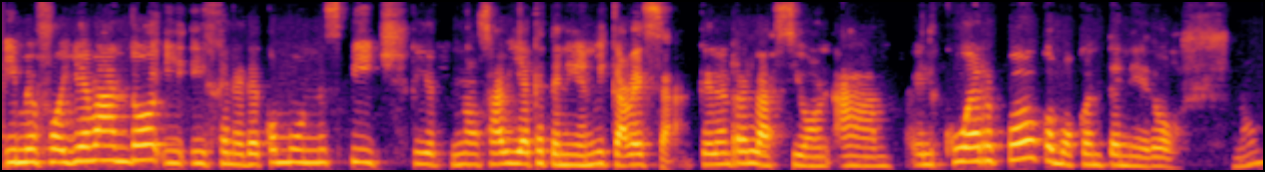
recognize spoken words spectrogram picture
Y me fue llevando y, y, generé como un speech que yo no sabía que tenía en mi cabeza, que era en relación a el cuerpo como contenedor, ¿no?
